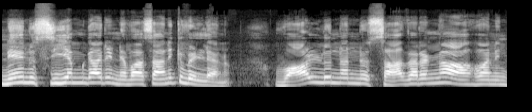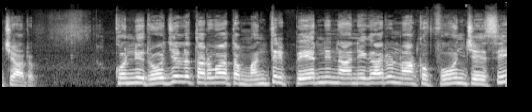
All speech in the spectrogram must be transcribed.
నేను సీఎం గారి నివాసానికి వెళ్ళాను. వాళ్ళు నన్ను సాధారణంగా ఆహ్వానించారు. కొన్ని రోజుల తర్వాత మంత్రి పేర్ని నాన్నగారు నాకు ఫోన్ చేసి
